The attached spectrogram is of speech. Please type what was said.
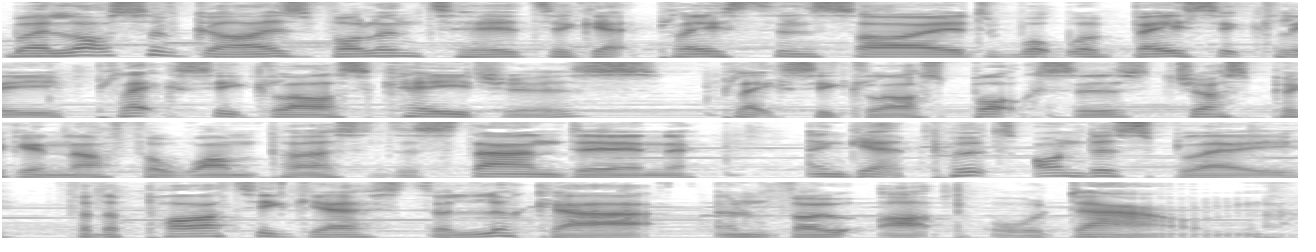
where lots of guys volunteered to get placed inside what were basically plexiglass cages, plexiglass boxes just big enough for one person to stand in, and get put on display for the party guests to look at and vote up or down.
